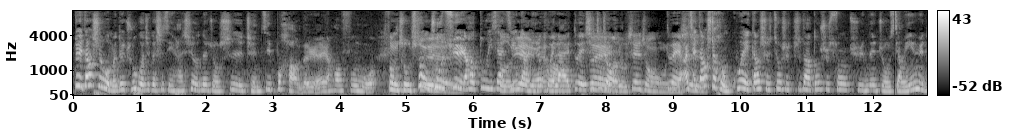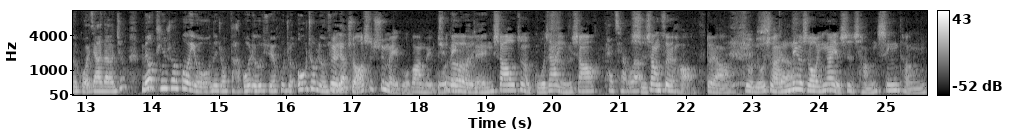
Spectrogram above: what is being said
对，当时我们对出国这个事情还是有那种是成绩不好的人，然后父母送出去，送出去，然后度一下走得越经两年回来，对，是这种有这种对，而且当时很贵，当时就是知道都是送去那种讲英语的国家的，就没有听说过有那种法国留学或者欧洲留学对，那的，主要是去美国吧，美国的营销真的国家营销太强了。史上最好，对啊，就流传那个时候应该也是常青藤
